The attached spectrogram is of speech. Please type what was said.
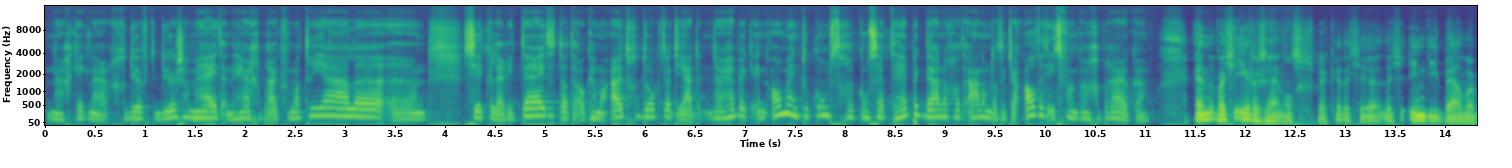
naar gekeken naar gedurfde duurzaamheid en hergebruik van materialen, circulariteit, dat er ook helemaal uitgedokterd. Ja, daar heb ik in al mijn toekomstige concepten heb ik daar nog wat aan, omdat ik daar altijd iets van kan gebruiken. En wat je eerder zei in ons gesprek, hè, dat, je, dat je in die Bijlmer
